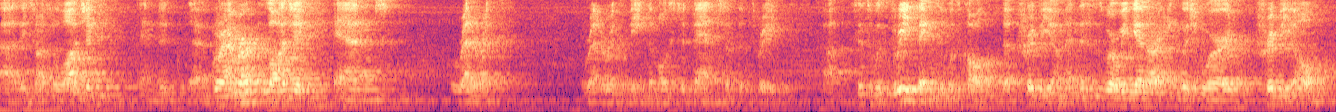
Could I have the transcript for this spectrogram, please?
Uh, they taught logic and uh, grammar, logic, and rhetoric. Rhetoric being the most advanced of the three. Uh, since it was three things, it was called the trivium, and this is where we get our English word trivial,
